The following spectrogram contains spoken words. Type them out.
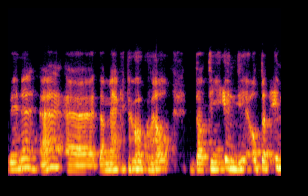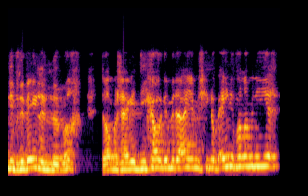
winnen, hè? dan merk je toch ook wel dat die in die op dat individuele nummer, zal ik maar zeggen, die gouden medaille misschien op een of andere manier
